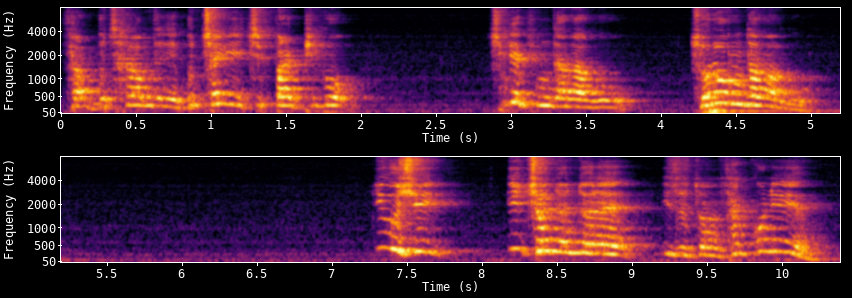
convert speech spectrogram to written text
사- 사람들이 무차게 짓밟히고 침례품 당하고 조롱당하고 이것이 2000년 전에 있었던 사건이에요.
